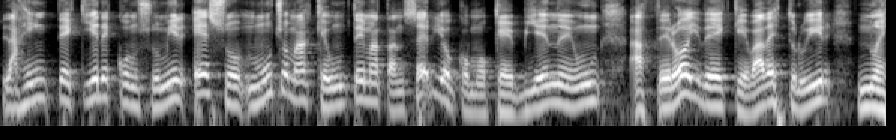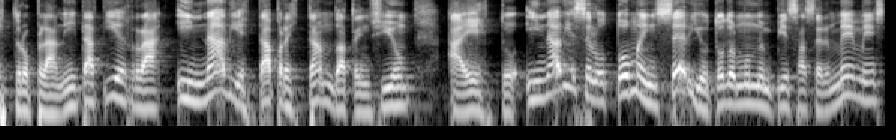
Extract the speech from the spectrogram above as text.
La gente quiere consumir eso mucho más que un tema tan serio como que viene un asteroide que va a destruir nuestro planeta Tierra y nadie está prestando atención a esto y nadie se lo toma en serio. Todo el mundo empieza a hacer memes,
